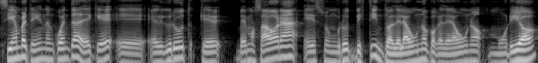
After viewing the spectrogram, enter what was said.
Siempre teniendo en cuenta de que eh, el Groot que vemos ahora es un Groot distinto al de la 1 porque el de la 1 murió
